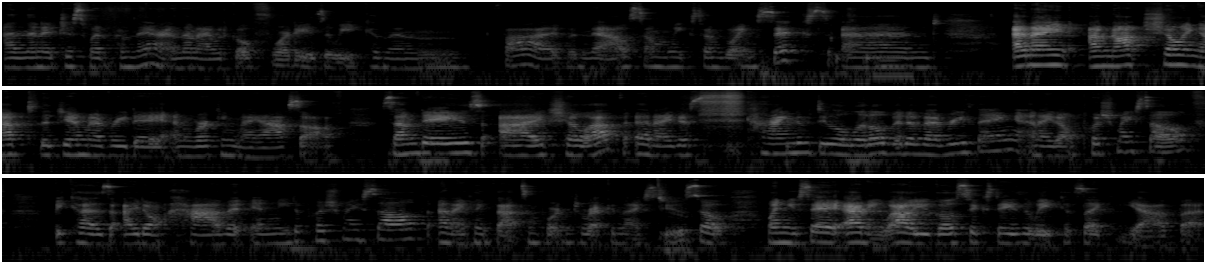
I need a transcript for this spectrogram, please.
and then it just went from there. And then I would go four days a week, and then five, and now some weeks I'm going six, and and I I'm not showing up to the gym every day and working my ass off. Some days I show up and I just kind of do a little bit of everything, and I don't push myself because I don't have it in me to push myself. And I think that's important to recognize too. Yeah. So when you say, Annie, wow, you go six days a week, it's like, yeah, but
